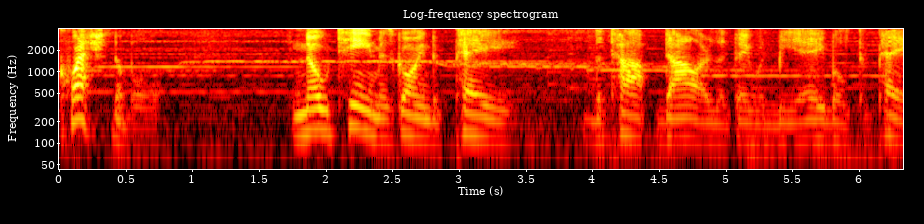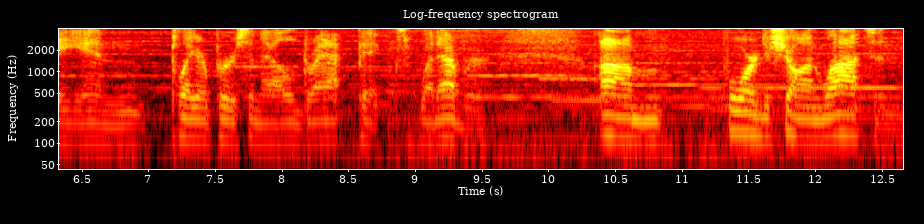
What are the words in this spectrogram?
questionable, no team is going to pay the top dollar that they would be able to pay in player personnel, draft picks, whatever, um, for Deshaun Watson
